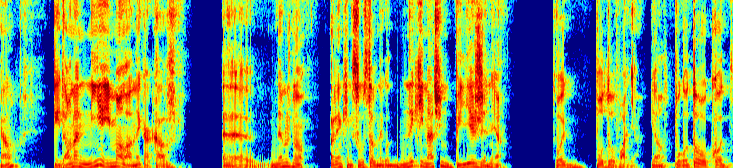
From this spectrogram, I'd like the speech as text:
jel? I da ona nije imala nekakav, e, ne nužno ranking sustav, nego neki način bilježenja tvojeg bodovanja, jel? pogotovo kod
